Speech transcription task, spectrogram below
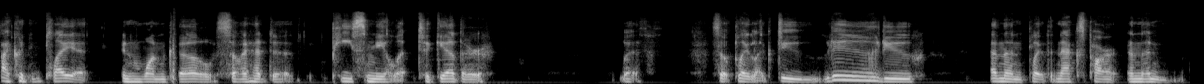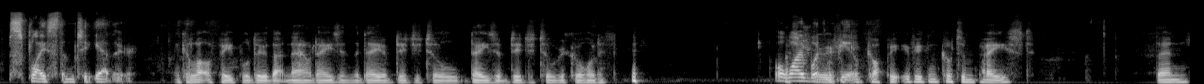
I couldn't play it in one go, so I had to piecemeal it together with. So play like do do do, and then play the next part, and then splice them together. I think a lot of people do that nowadays in the day of digital days of digital recording. Well, why true. wouldn't if you? you? Copy if you can cut and paste, then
